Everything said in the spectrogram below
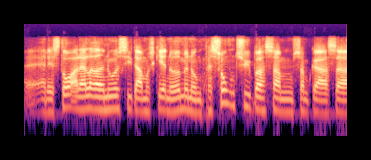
er det stort allerede nu at sige, at der måske er noget med nogle persontyper, som, som gør, sig,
